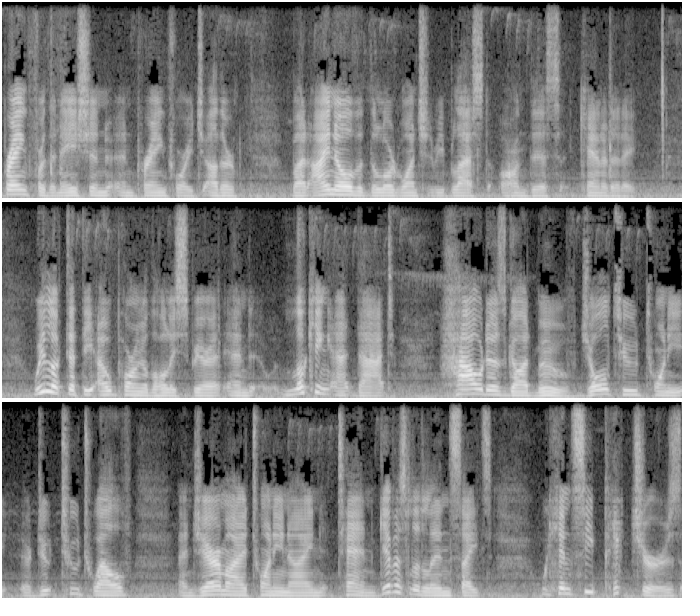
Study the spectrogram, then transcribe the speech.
praying for the nation and praying for each other. But I know that the Lord wants you to be blessed on this Canada Day. We looked at the outpouring of the Holy Spirit and looking at that, how does God move? Joel 2:20 or 2:12 and Jeremiah 29:10 give us little insights. We can see pictures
